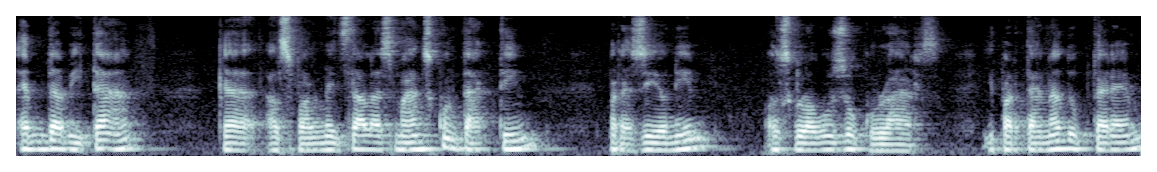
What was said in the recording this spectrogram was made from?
hem d'evitar que els palmells de les mans contactin, pressionin els globus oculars i per tant adoptarem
